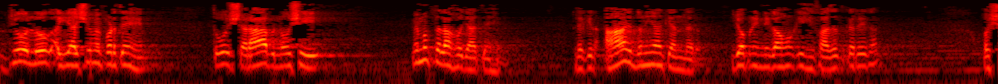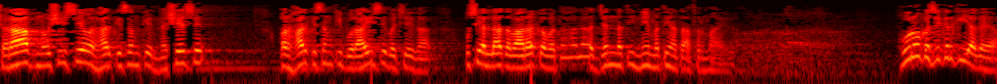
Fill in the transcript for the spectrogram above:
جو لوگ عیاشیوں میں پڑھتے ہیں، تو وہ شراب نوشی میں مبتلا ہو جاتے ہیں۔ لیکن آج دنیا کے اندر جو اپنی نگاہوں کی حفاظت کرے گا اور شراب نوشی سے اور ہر قسم کے نشے سے اور ہر قسم کی برائی سے بچے گا، اسے اللہ تبارک کا وطالعہ جنتی نعمتی عطا فرمائے گا۔ حوروں کا ذکر کیا گیا۔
